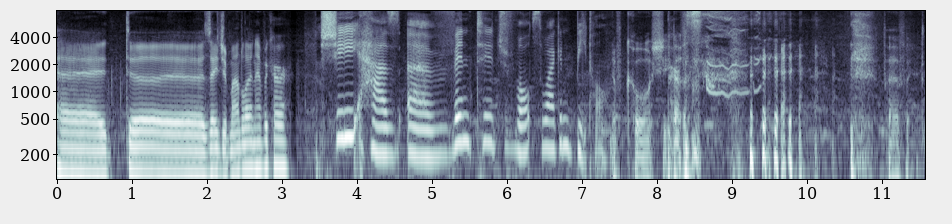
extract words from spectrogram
uh, does Agent Madeline have a car? She has a vintage Volkswagen Beetle. Of course she does. Perfect.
